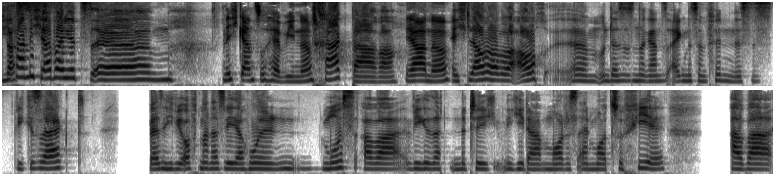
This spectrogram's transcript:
Die Das- fand ich aber jetzt ähm, Nicht ganz so heavy, ne? tragbarer. Ja, ne? Ich glaube aber auch, ähm, und das ist ein ganz eigenes Empfinden, es ist, wie gesagt, ich weiß nicht, wie oft man das wiederholen muss, aber wie gesagt, natürlich, jeder Mord ist ein Mord zu viel. Aber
